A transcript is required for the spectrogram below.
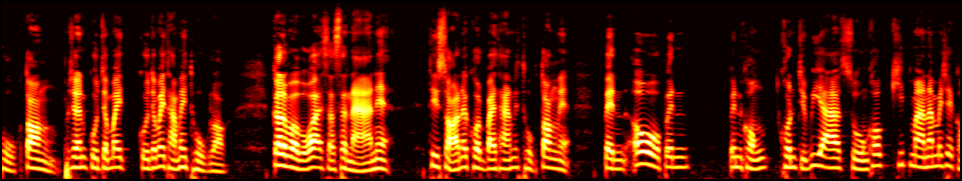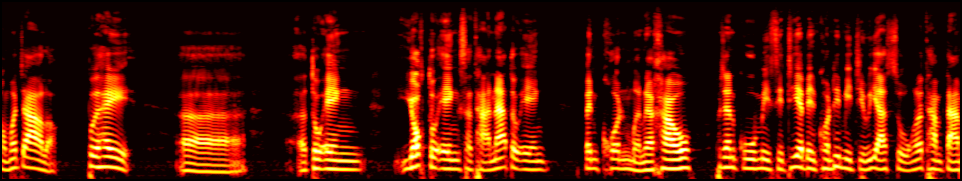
ถูกต้อง เพราะฉะนั้นกูจะไม่กูจะไม่ทำให้ถูกหรอก ก็เลยมาบอกว่าศาสนาเนี่ยที่สอนให้คนไปทางที่ถูกต้องเนี่ย เป็นโอ้เป็นเป็นของคนจิตวิทยาสูงเขาคิดมานะไม่ใช่ของพระเจ้าหรอก เพื่อให้ตัวเองยกตัวเองสถานะตัวเอง เป็นคนเหมือนกับเขาเพราะฉะนั้นกูมีสิทธิ์ที่จะเป็นคนที่มีจิตวิทยาสูง แล้วทำตาม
